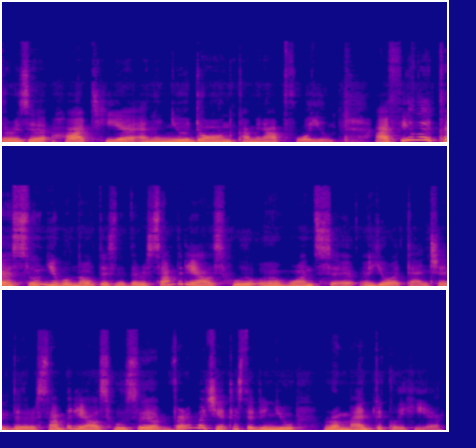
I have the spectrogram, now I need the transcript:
There is a heart here and a new dawn coming up for you. I feel like uh, soon you will notice that there is somebody else who uh, wants uh, your attention. There is somebody else who's uh, very much interested in you romantically here.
